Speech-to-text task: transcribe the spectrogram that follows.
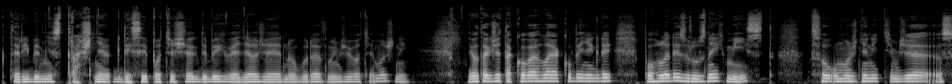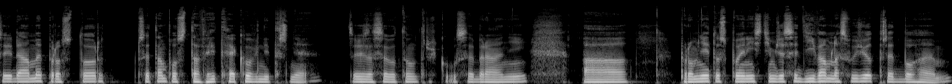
který by mě strašně kdysi potěšil, kdybych věděl, že jednou bude v mém životě možný. Jo, takže takovéhle jakoby někdy pohledy z různých míst jsou umožněny tím, že si dáme prostor se tam postavit jako vnitřně, což zase o tom trošku usebrání. A pro mě je to spojený s tím, že se dívám na svůj život před Bohem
